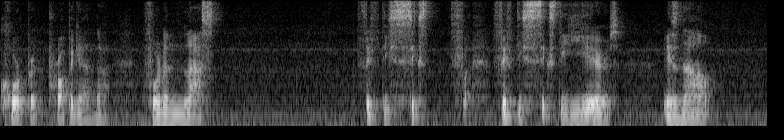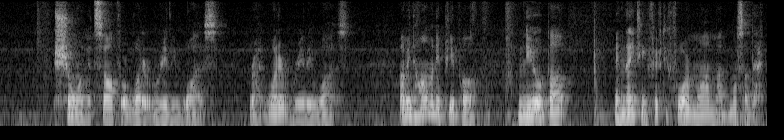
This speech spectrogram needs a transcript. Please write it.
corporate propaganda for the last 50 50 60 years is now showing itself for what it really was right? What it really was. I mean how many people knew about in 1954 muhammad mossadegh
